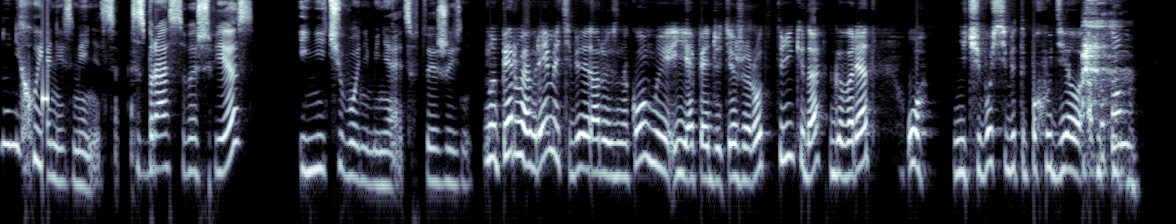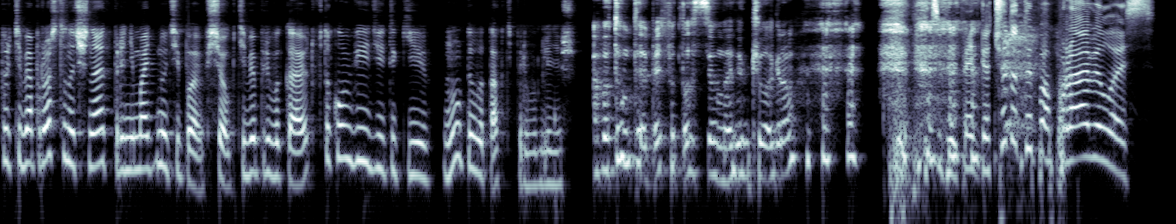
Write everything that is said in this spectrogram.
Ну нихуя не изменится. Ты сбрасываешь вес, и ничего не меняется в твоей жизни. Ну, первое время тебе старые знакомые и, опять же, те же родственники, да, говорят, о, ничего себе ты похудела. А потом про тебя просто начинают принимать, ну, типа, все, к тебе привыкают в таком виде и такие, ну, ты вот так теперь выглядишь. А потом ты опять потолстел на один килограмм. Тебе опять говорят, что-то ты поправилась.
